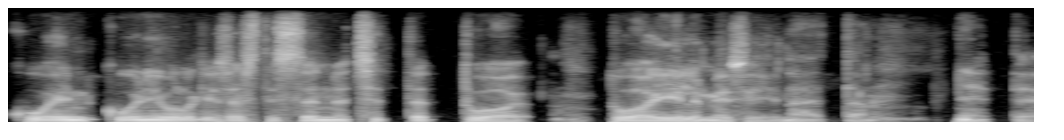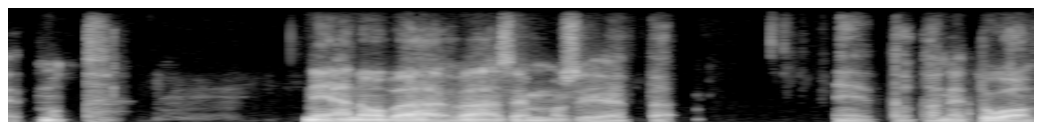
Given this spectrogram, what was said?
kuin, kuin julkisesti sen nyt sitten tuo, tuo ilmi siinä, että et, et, mutta nehän on vähän, vähän semmoisia, että et, tota, ne tuo,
